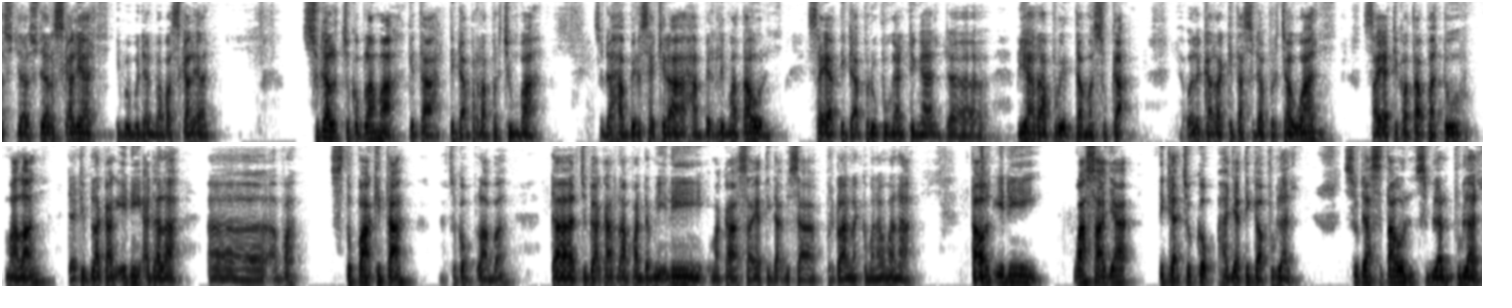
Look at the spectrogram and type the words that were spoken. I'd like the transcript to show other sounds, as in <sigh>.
saudara-saudara sekalian, ibu-ibu dan bapak sekalian, sudah cukup lama kita tidak pernah berjumpa. Sudah hampir, saya kira hampir lima tahun saya tidak berhubungan dengan uh, Biara Pluit Damasuka. Oleh karena kita sudah berjauhan, saya di kota Batu, Malang, dan di belakang ini adalah uh, apa stupa kita, cukup lama. Dan juga karena pandemi ini, maka saya tidak bisa berkelana ke mana-mana. Tahun ini puasanya tidak cukup, hanya tiga bulan sudah setahun sembilan bulan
